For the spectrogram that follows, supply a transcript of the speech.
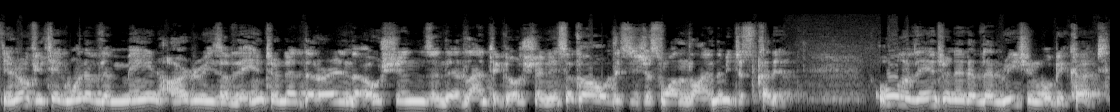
You know if you take one of the main arteries of the internet that are in the oceans and the Atlantic Ocean it's like, oh this is just one line, let me just cut it. All of the internet of that region will be cut.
